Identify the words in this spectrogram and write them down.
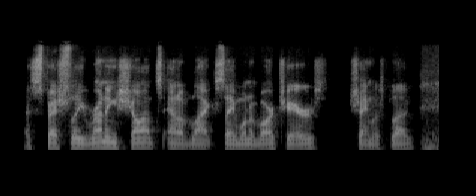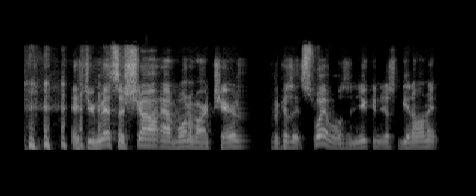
especially running shots out of like say one of our chairs, shameless plug, if you miss a shot out of one of our chairs because it swivels and you can just get on it,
